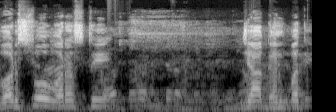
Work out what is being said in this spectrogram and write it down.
વર્ષો વર્ષથી જ્યાં ગણપતિ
